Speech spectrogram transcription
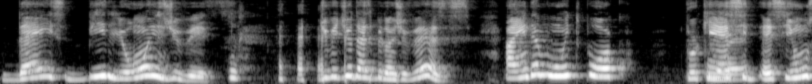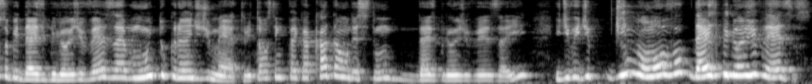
10 bilhões de vezes. Dividir 10 bilhões de vezes ainda é muito pouco. Porque uhum. esse, esse 1 sobre 10 bilhões de vezes é muito grande de metro. Então você tem que pegar cada um desses 1, 10 bilhões de vezes aí e dividir de novo 10 bilhões de vezes.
